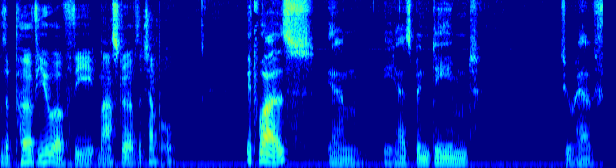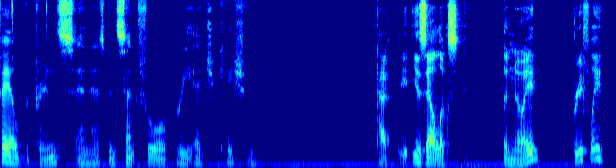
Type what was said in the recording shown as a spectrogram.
the purview of the master of the temple? It was. Um, he has been deemed to have failed the prince and has been sent for re-education. Okay. Y- Yazel looks annoyed briefly.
